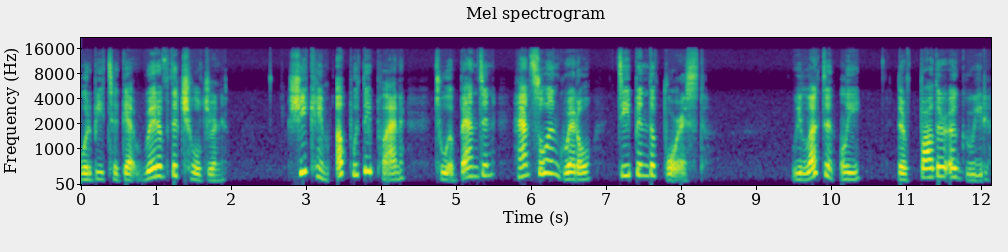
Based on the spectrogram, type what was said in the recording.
would be to get rid of the children. She came up with a plan to abandon Hansel and Gretel deep in the forest. Reluctantly, their father agreed.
